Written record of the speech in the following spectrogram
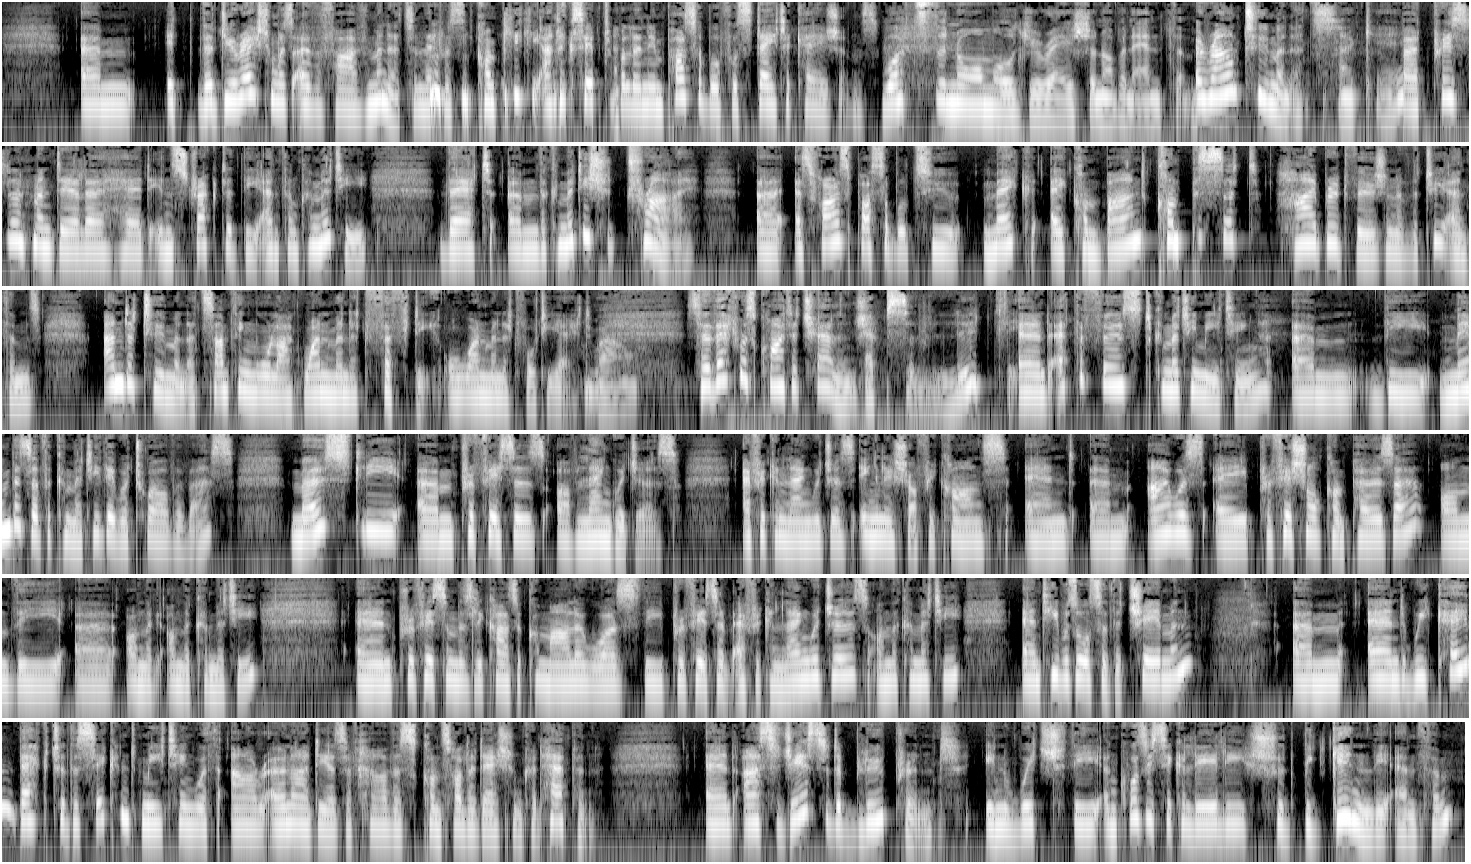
um, it, the duration was over five minutes, and that was completely unacceptable and impossible for state occasions. What's the normal duration of an anthem? Around two minutes. Okay. But President Mandela had instructed the Anthem Committee that um, the committee should try, uh, as far as possible, to make a combined composite hybrid version of the two anthems under two minutes, something more like one minute 50 or one minute 48. Wow. So that was quite a challenge. Absolutely. And at the first committee meeting, um, the members of the committee, there were 12 of us, mostly um, professors of languages, African languages, English, Afrikaans, and um, I was a professional composer on the uh, on the on the committee. And Professor Mzilikazi Khumalo was the professor of African languages on the committee, and he was also the chairman. Um, and we came back to the second meeting with our own ideas of how this consolidation could happen. And I suggested a blueprint in which the Nkosi Sikeleli should begin the anthem,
